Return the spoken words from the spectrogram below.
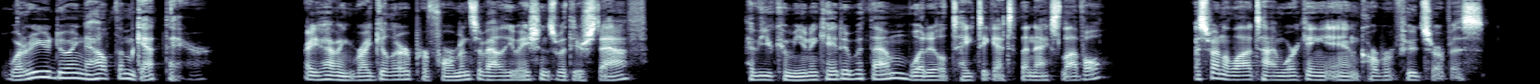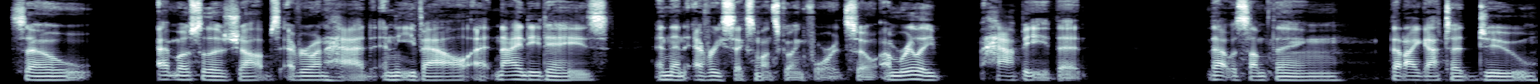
what are you doing to help them get there? Are you having regular performance evaluations with your staff? Have you communicated with them what it'll take to get to the next level? I spent a lot of time working in corporate food service. So, at most of those jobs, everyone had an eval at 90 days and then every six months going forward. So, I'm really happy that that was something that I got to do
